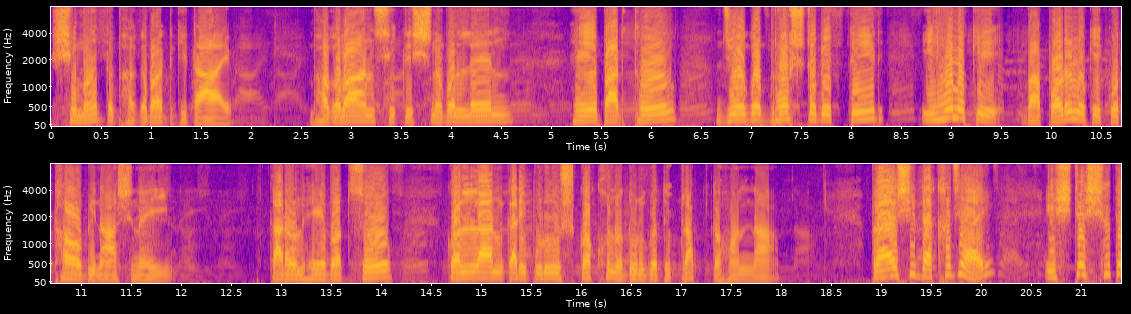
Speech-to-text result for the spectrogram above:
শ্রীমদ্ ভগবদ গীতায় ভগবান শ্রীকৃষ্ণ বললেন হে পার্থ যোগভ্রষ্ট ব্যক্তির ইহলোকে বা পরলোকে কোথাও বিনাশ নেই। কারণ হে বৎস, কল্যাণকারী পুরুষ কখনো দুর্গতি প্রাপ্ত হন না। প্রায়শই দেখা যায়, ইষ্টের সাথে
